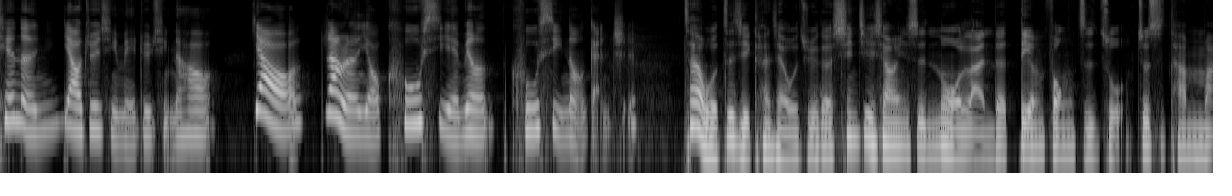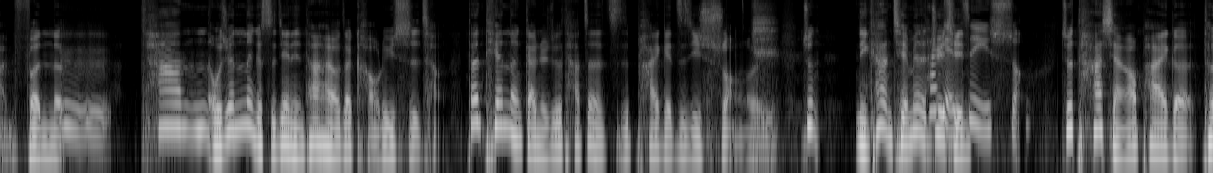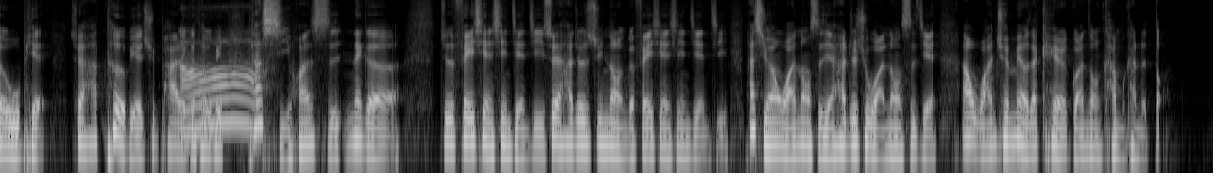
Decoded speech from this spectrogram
天能要剧情没剧情，然后要让人有哭戏也没有哭戏那种感觉。在我自己看起来，我觉得《星际效应》是诺兰的巅峰之作，就是他满分了。嗯嗯，他，嗯我觉得那个时间点他还有在考虑市场，但天能感觉就是他真的只是拍给自己爽而已。就你看前面的剧情自，己爽，就是他想要拍一个特务片，所以他特别去拍了一个特务片。哦他喜欢时那个就是非线性剪辑，所以他就是去弄一个非线性剪辑。他喜欢玩弄时间，他就去玩弄时间，然后完全没有在 care 观众看不看得懂。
